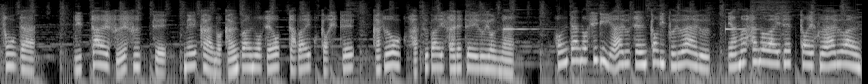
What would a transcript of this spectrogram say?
そうだ。リッター SS って、メーカーの看板を背負ったバイクとして、数多く発売されているよな。ホンダの CBR セントリプル R、ヤマハの YZF-R1、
